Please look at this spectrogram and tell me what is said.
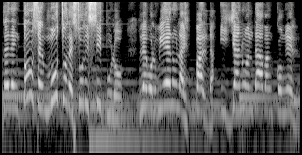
Desde entonces muchos de sus discípulos le volvieron la espalda y ya no andaban con él.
